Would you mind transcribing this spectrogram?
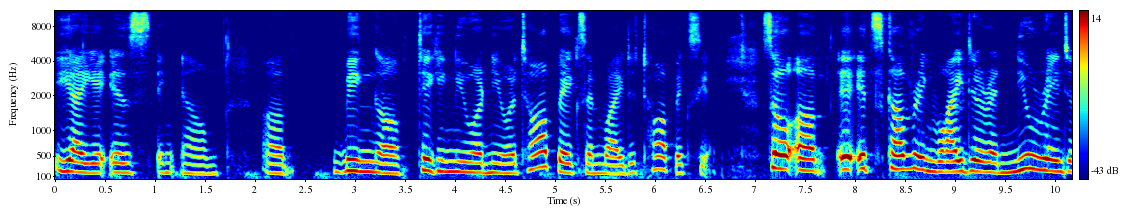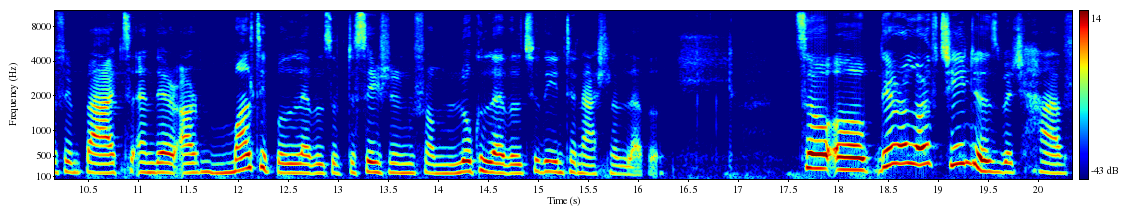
EIA is in, um, uh, being uh, taking newer newer topics and wider topics here. So, uh, it's covering wider and new range of impacts and there are multiple levels of decision from local level to the international level. So, uh, there are a lot of changes which have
